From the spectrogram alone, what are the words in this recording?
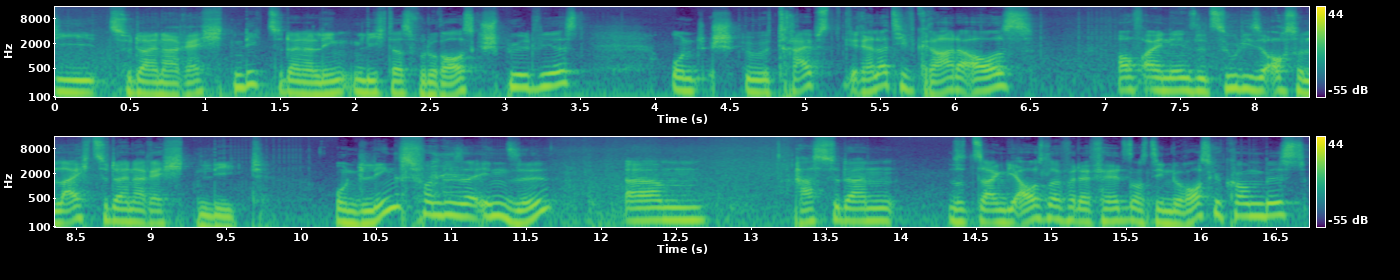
die zu deiner rechten liegt, zu deiner linken liegt das, wo du rausgespült wirst und sch- treibst relativ geradeaus auf eine Insel zu, die so auch so leicht zu deiner Rechten liegt. Und links von dieser Insel ähm, hast du dann sozusagen die Ausläufer der Felsen, aus denen du rausgekommen bist.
